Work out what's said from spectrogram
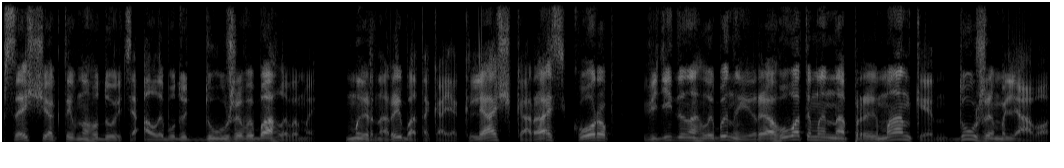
все ще активно годуються, але будуть дуже вибагливими. Мирна риба, така як лящ, карась, короб, відійде на глибини і реагуватиме на приманки дуже мляво.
